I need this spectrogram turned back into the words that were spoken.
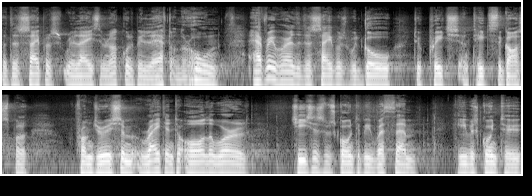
that the disciples realize they're not going to be left on their own. Everywhere the disciples would go to preach and teach the gospel, from Jerusalem right into all the world, Jesus was going to be with them. He was going to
